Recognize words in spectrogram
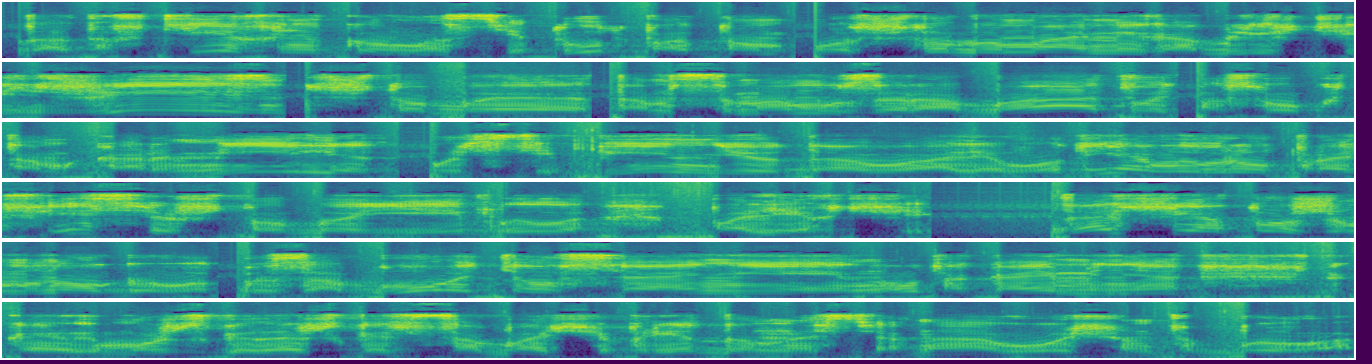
куда-то в технику, в институт потом, чтобы маме облегчить жизнь, чтобы там самому зарабатывать, поскольку там кормили, стипендию давали. Вот я выбрал профессию, чтобы ей было полегче. Дальше я тоже много вот заботился о ней. Ну, такая меня, такая, можно даже сказать, собачья преданность, она, в общем-то, была.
